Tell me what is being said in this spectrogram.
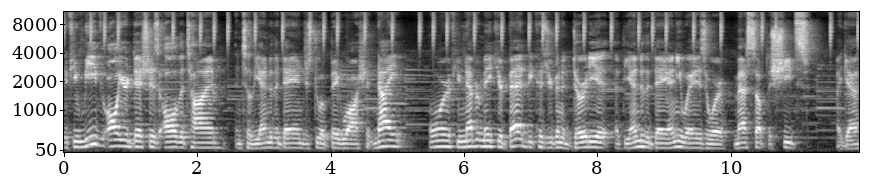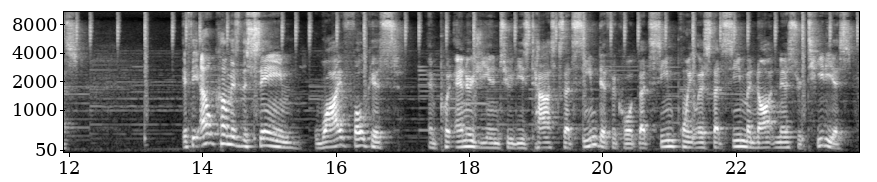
if you leave all your dishes all the time until the end of the day and just do a big wash at night, or if you never make your bed because you're gonna dirty it at the end of the day anyways, or mess up the sheets, I guess. If the outcome is the same, why focus and put energy into these tasks that seem difficult, that seem pointless, that seem monotonous or tedious?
